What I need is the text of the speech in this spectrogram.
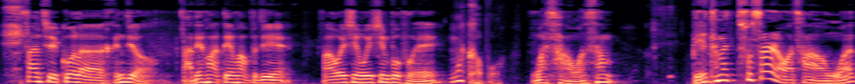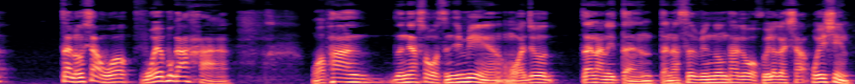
上去过了很久，打电话电话不接，发微信微信不回。那可不，我操！我操！别他妈出事儿了！我操！我在楼下，我我也不敢喊，我怕人家说我神经病，我就在那里等等了十分钟，他给我回了个消微信。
